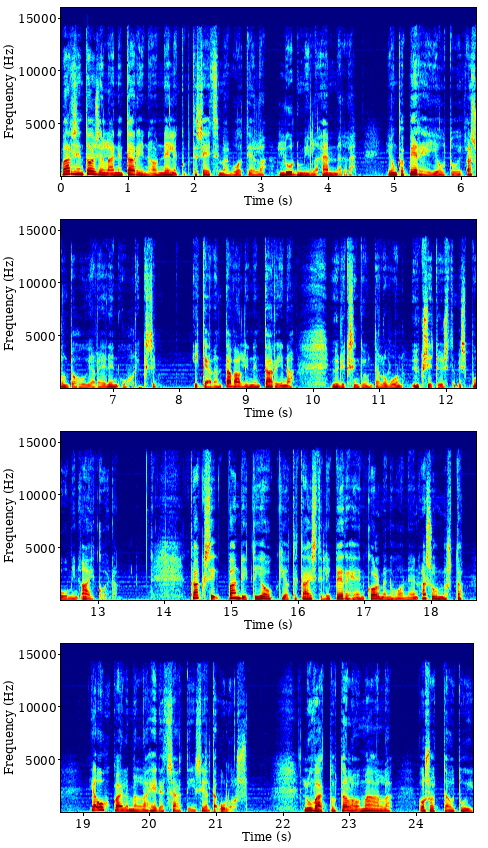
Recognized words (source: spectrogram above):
Varsin toisenlainen tarina on 47-vuotiaalla Ludmilla Ämmällä, jonka perhe joutui asuntohuijareiden uhriksi. Ikävän tavallinen tarina 90-luvun yksityistämispuumin aikoina. Kaksi bandiittijoukkiota taisteli perheen kolmen huoneen asunnosta ja uhkailemalla heidät saatiin sieltä ulos. Luvattu talo maalla osoittautui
